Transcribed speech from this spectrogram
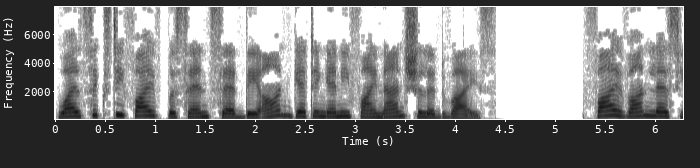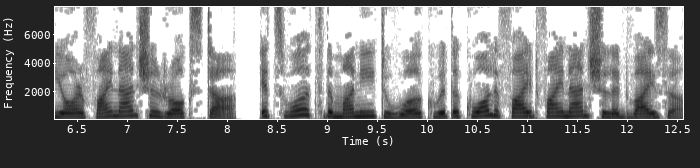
while 65% said they aren't getting any financial advice. 5. Unless you're a financial rock star, it's worth the money to work with a qualified financial advisor.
